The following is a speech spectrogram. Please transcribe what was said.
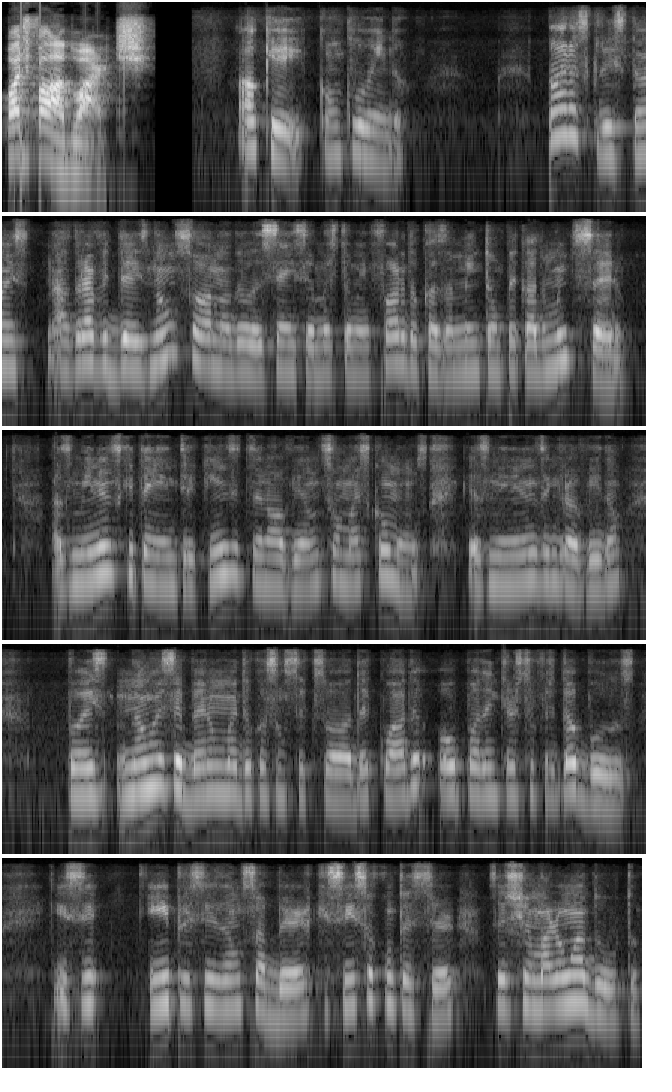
Pode falar, Duarte. Ok, concluindo. Para os cristãos, a gravidez não só na adolescência, mas também fora do casamento é um pecado muito sério. As meninas que têm entre 15 e 19 anos são mais comuns, e as meninas engravidam pois não receberam uma educação sexual adequada ou podem ter sofrido abusos, e, se, e precisam saber que, se isso acontecer, se chamar um adulto.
